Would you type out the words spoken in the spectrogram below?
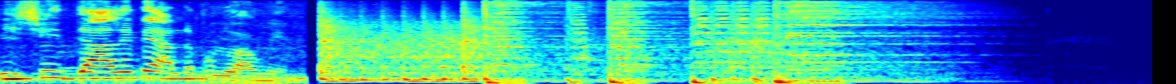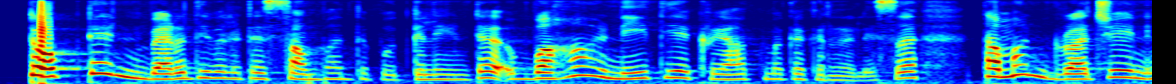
විශ්වවිද්‍යාලයට යන්න පුළුවන් වෙන්නේ. ටොප්ටෙන් වැරදිවලට සම්බන්ධ පුද්ගලයින්ට වහා නීතිය ක්‍රියාත්මක කරන ලෙස තමන් රජයෙන්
